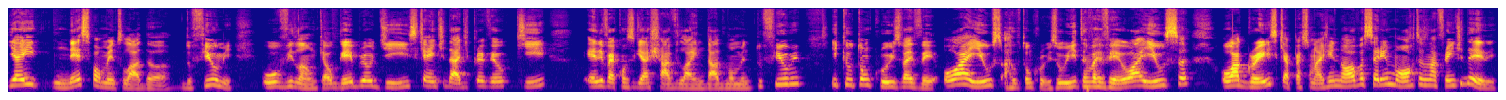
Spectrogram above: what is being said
E aí, nesse momento lá do, do filme, o vilão, que é o Gabriel, diz que a entidade preveu que ele vai conseguir a chave lá em dado momento do filme e que o Tom Cruise vai ver ou a Ilsa, ah, o Tom Cruise, o Ethan vai ver ou a Ilsa ou a Grace, que é a personagem nova, serem mortas na frente dele.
